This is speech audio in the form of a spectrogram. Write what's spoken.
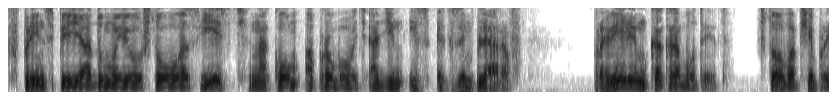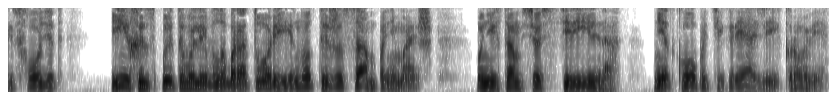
В принципе, я думаю, что у вас есть на ком опробовать один из экземпляров. Проверим, как работает, что вообще происходит. Их испытывали в лаборатории, но ты же сам понимаешь, у них там все стерильно, нет копоти, грязи и крови.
